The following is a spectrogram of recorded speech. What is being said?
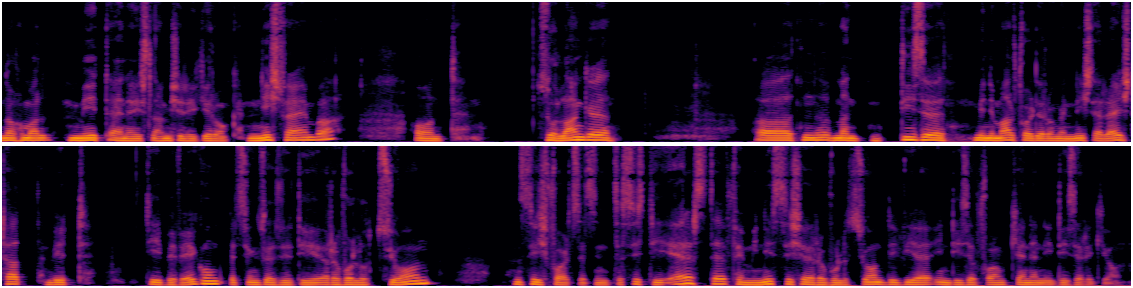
nochmal mit einer islamischen Regierung nicht vereinbar. Und solange man diese Minimalforderungen nicht erreicht hat, wird die Bewegung bzw. die Revolution sich fortsetzen. Das ist die erste feministische Revolution, die wir in dieser Form kennen in dieser Region.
